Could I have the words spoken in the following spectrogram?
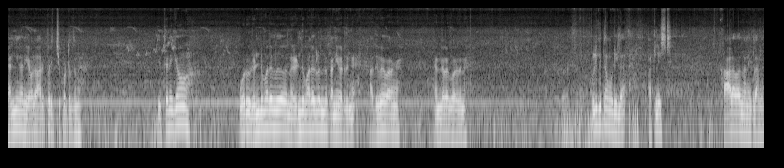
தண்ணி வேறு எவ்வளோ அர்ப்பரித்து கொட்டுதுன்னு. இத்தனைக்கும் ஒரு ரெண்டு மதகுல ரெண்டு மதகுலேருந்து தண்ணி வருதுங்க. அதுவே வரங்க எந்தளவுக்கு வருதுன்னு. குளிக்கத்தான் முடியல அட்லீஸ்ட் காலவாது நினைக்கலாங்க.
